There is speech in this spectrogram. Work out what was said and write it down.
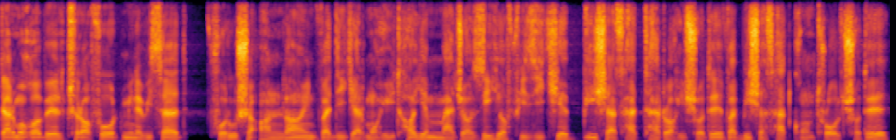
در مقابل کرافورد می نویسد فروش آنلاین و دیگر محیط های مجازی یا فیزیکی بیش از حد طراحی شده و بیش از حد کنترل شده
